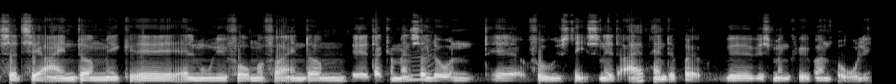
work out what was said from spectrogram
så til ejendom, ikke? Øh, alle mulige former for ejendom. Øh, der kan man mm. så låne, øh, få udstedt sådan et ejerpantebrev, hvis man køber en bolig.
